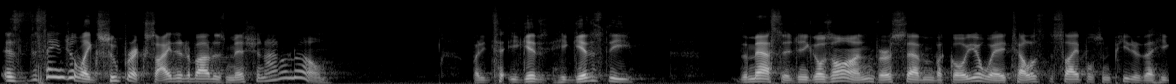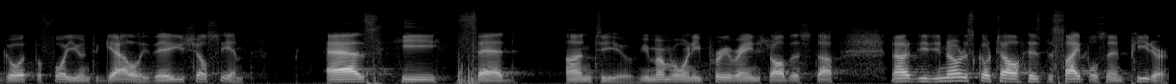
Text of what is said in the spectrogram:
is this angel like super excited about his mission? I don't know. But he, t- he gives he gives the the message, and he goes on, verse 7 But go your way, tell his disciples and Peter that he goeth before you into Galilee. There you shall see him, as he said unto you. You remember when he prearranged all this stuff? Now, did you notice go tell his disciples and Peter?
